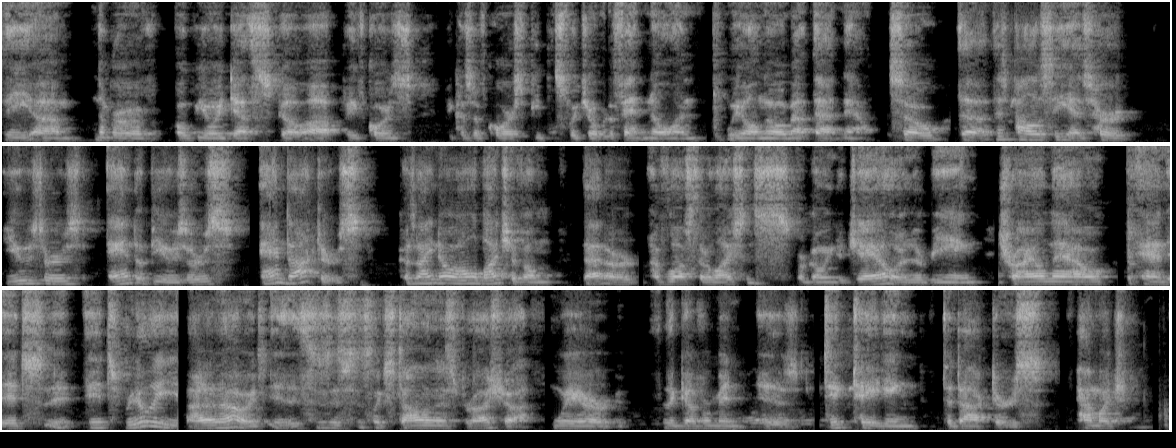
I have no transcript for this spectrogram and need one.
The um, number of opioid deaths go up. Of course, because of course people switch over to fentanyl and we all know about that now. So uh, this policy has hurt users and abusers and doctors because I know a whole bunch of them that are have lost their license or going to jail or they're being trial now and it's it, it's really I don't know it's it's, it's like Stalinist Russia where the government is dictating to doctors how much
